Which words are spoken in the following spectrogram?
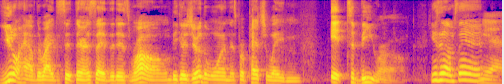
you don't have the right to sit there and say that it's wrong because you're the one that's perpetuating it to be wrong. You see what I'm saying? Yeah.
